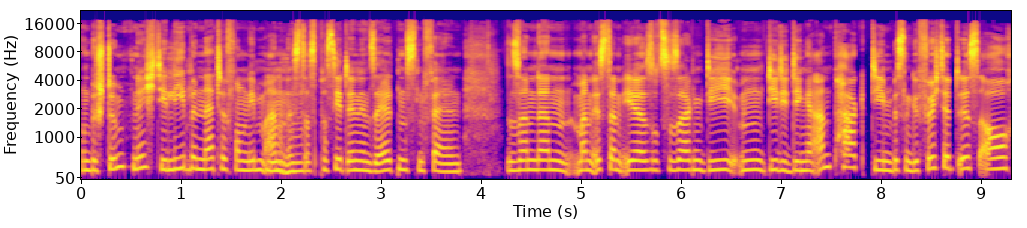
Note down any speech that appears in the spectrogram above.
und bestimmt nicht die liebe Nette von nebenan mhm. ist. Das passiert in den seltensten Fällen, sondern man ist dann eher sozusagen die, hm, die die Dinge anpackt, die ein bisschen gefürchtet ist auch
